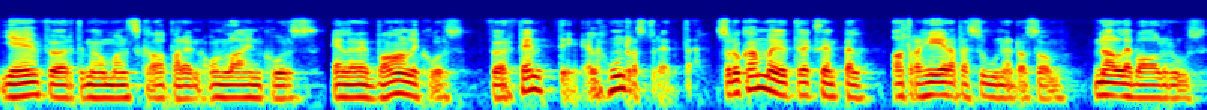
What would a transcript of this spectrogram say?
jämfört med om man skapar en onlinekurs eller en vanlig kurs för 50 eller 100 studenter. Så då kan man ju till exempel attrahera personer då som Nalle Valros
